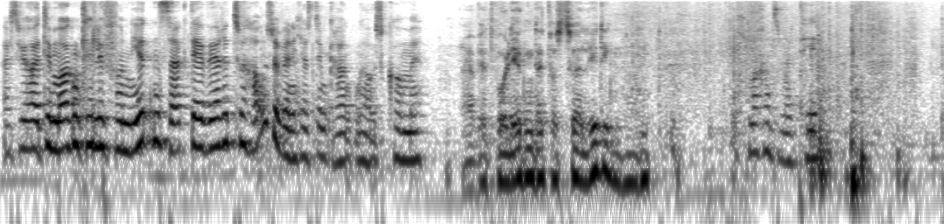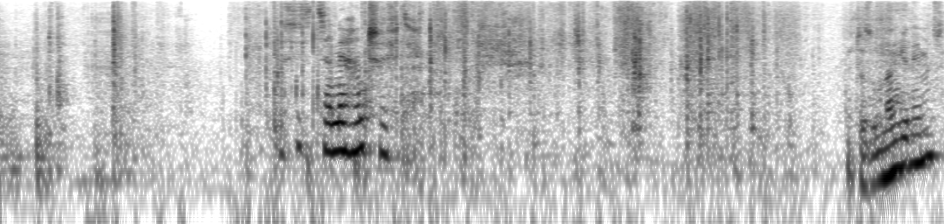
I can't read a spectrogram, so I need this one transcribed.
Als wir heute Morgen telefonierten, sagte er, er wäre zu Hause, wenn ich aus dem Krankenhaus komme. Er wird wohl irgendetwas zu erledigen haben. Ich mache uns mal Tee. Das ist seine Handschrift. Etwas Unangenehmes?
